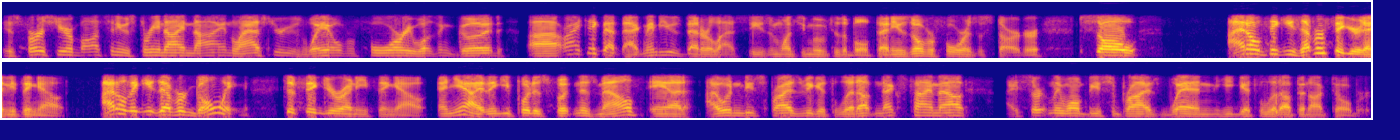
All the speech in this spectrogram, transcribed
His first year in Boston, he was 3.99. Last year, he was way over four. He wasn't good. Uh, or I take that back. Maybe he was better last season once he moved to the bullpen. He was over four as a starter. So I don't think he's ever figured anything out. I don't think he's ever going to figure anything out. And yeah, I think he put his foot in his mouth, and I wouldn't be surprised if he gets lit up next time out. I certainly won't be surprised when he gets lit up in October.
